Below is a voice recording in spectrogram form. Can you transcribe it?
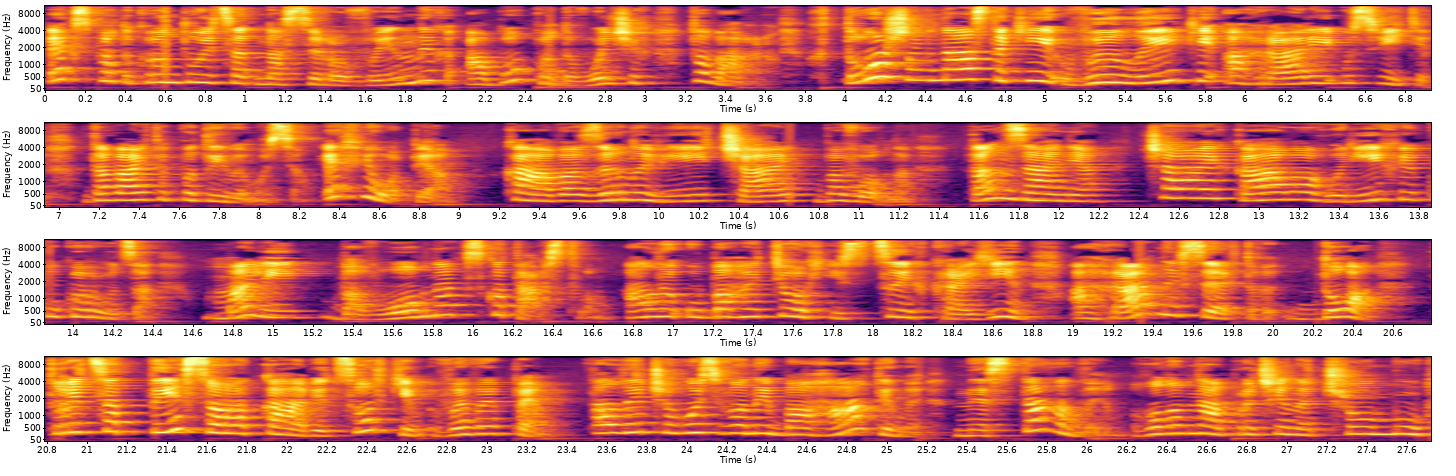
експорт ґрунтується на сировинних або продовольчих товарах. Хто ж в нас такі великі аграрії у світі? Давайте подивимося: Ефіопія, кава, зернові, чай, бавовна. Танзанія, чай, кава, горіхи, кукурудза, малі, бавовна, скотарство. Але у багатьох із цих країн аграрний сектор до 30-40% ВВП. Але чогось вони багатими не стали. Головна причина, чому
